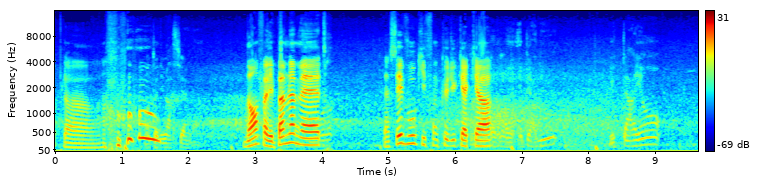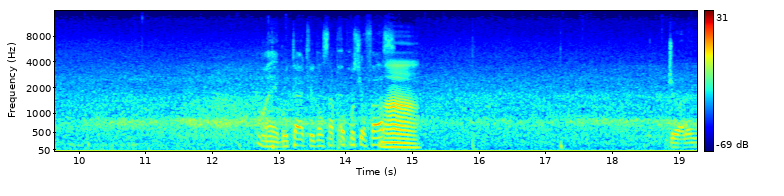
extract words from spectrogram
Hop là. Anthony Martial. Non, fallait pas me la mettre. Là, c'est vous qui font que du caca. est- perdu. Ouais, beau tacle dans sa propre surface. Ah. Joe Allen.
